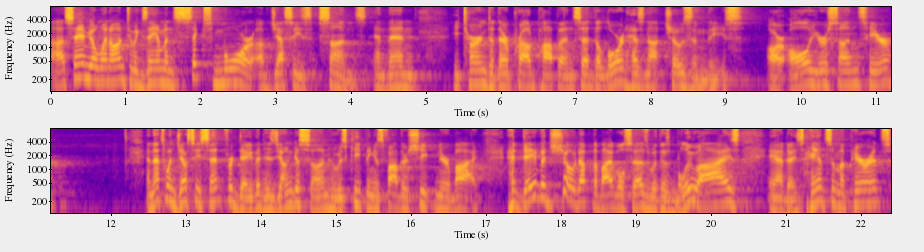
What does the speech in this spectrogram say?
Uh, Samuel went on to examine six more of Jesse's sons, and then he turned to their proud papa and said, The Lord has not chosen these. Are all your sons here? And that's when Jesse sent for David, his youngest son, who was keeping his father's sheep nearby. And David showed up, the Bible says, with his blue eyes and his handsome appearance.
